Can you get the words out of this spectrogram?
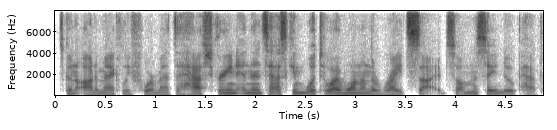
It's going to automatically format to half screen. And then it's asking, what do I want on the right side? So I'm going to say Notepad++.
